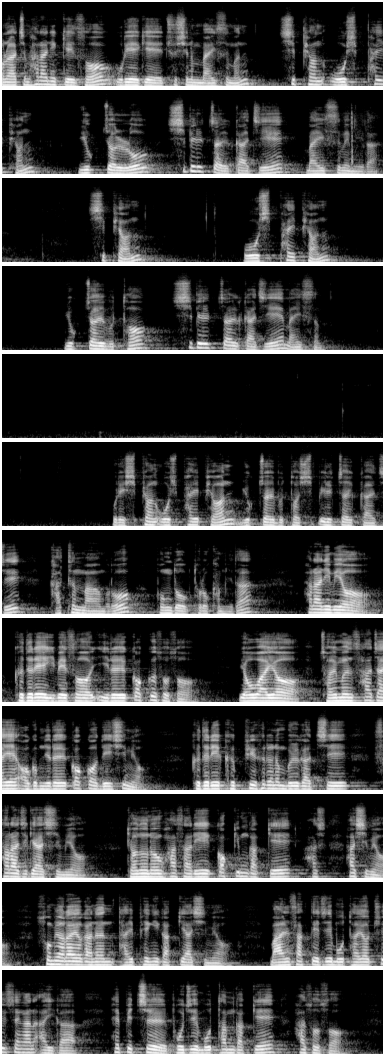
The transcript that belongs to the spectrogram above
오늘 아침 하나님께서 우리에게 주시는 말씀은 시편 58편 6절로 11절까지의 말씀입니다. 시편 58편 6절부터 11절까지의 말씀. 우리 시편 58편 6절부터 11절까지 같은 마음으로 봉독토록 합니다. 하나님이여 그들의 입에서 이를 꺾으소서 여호와여 젊은 사자의 어금니를 꺾어 내시며 그들이 급히 흐르는 물같이 사라지게 하시며 겨누는 화살이 꺾임 같게 하시며 소멸하여 가는 달팽이 같게 하시며 만삭되지 못하여 출생한 아이가 햇빛을 보지 못함 같게 하소서.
